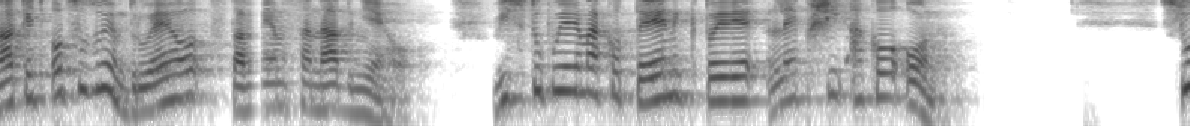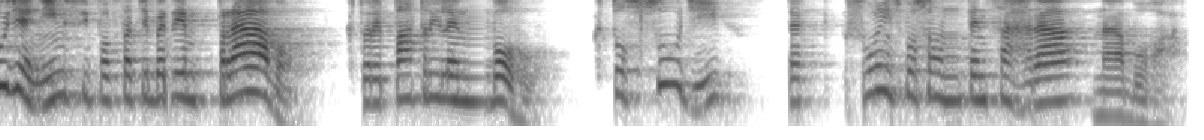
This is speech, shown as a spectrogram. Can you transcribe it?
No a keď odsudzujem druhého, staviam sa nad neho. Vystupujem ako ten, kto je lepší ako on. Súdením si v podstate beriem právo, ktoré patrí len Bohu. Kto súdi, tak svojím spôsobom ten sa hrá na Boha.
